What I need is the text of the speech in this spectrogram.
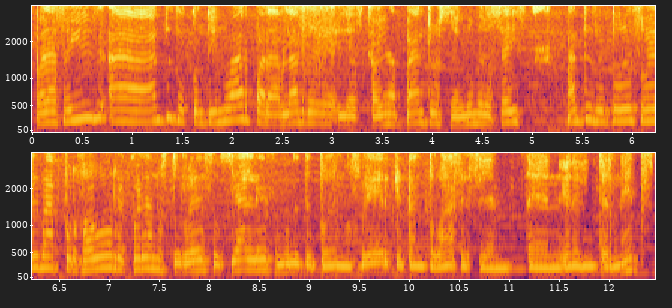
Para seguir, ah, antes de continuar, para hablar de los Carolina Panthers, el número 6, antes de todo eso, Elba, por favor, recuérdanos tus redes sociales, en donde te podemos ver, qué tanto haces en, en el internet.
